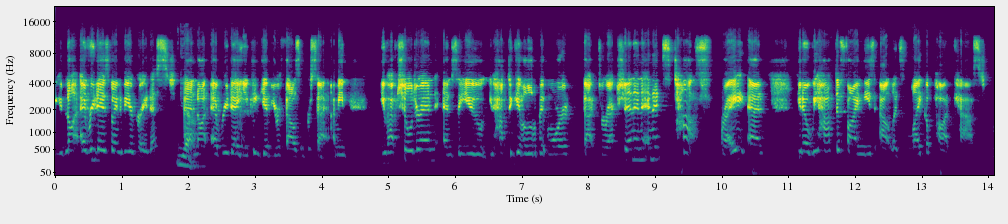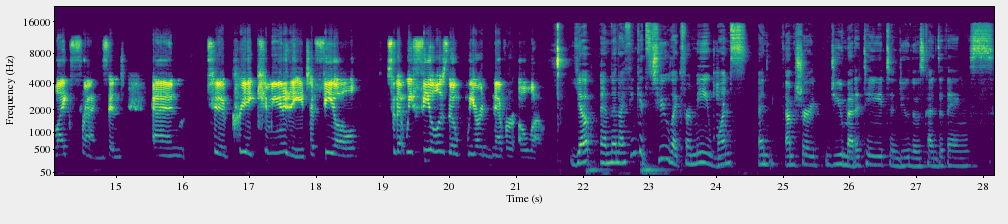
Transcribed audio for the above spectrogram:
you're not every day is going to be your greatest, yeah. and not every day you can give your thousand percent. I mean, you have children and so you you have to give a little bit more that direction and, and it's tough right and you know we have to find these outlets like a podcast like friends and and to create community to feel so that we feel as though we are never alone yep and then i think it's too like for me once and i'm sure do you meditate and do those kinds of things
